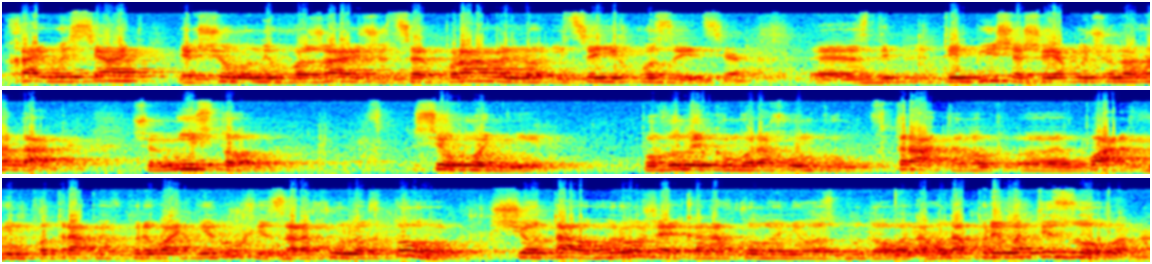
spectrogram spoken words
хай висять, якщо вони вважають, що це правильно і це їх позиція. Е, Тим більше, що я хочу нагадати, що місто сьогодні по великому рахунку втратило парк, він потрапив в приватні рухи за рахунок того, що та огорожа, яка навколо нього збудована, вона приватизована.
